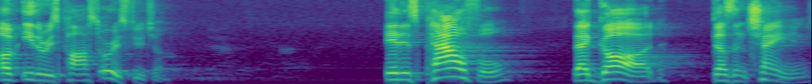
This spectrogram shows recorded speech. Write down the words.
of either his past or his future. It is powerful that God doesn't change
